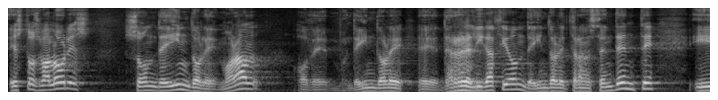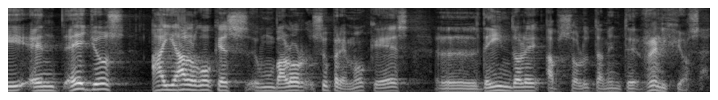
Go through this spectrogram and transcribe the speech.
Estos valores son de índole moral o de, índole eh, de religación, de índole trascendente, y en ellos hay algo que es un valor supremo, que es el de índole absolutamente religiosa,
